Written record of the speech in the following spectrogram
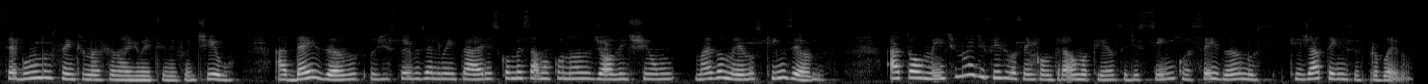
Segundo o Centro Nacional de Medicina Infantil, há 10 anos os distúrbios alimentares começavam quando as jovens tinham mais ou menos 15 anos. Atualmente não é difícil você encontrar uma criança de 5 a 6 anos que já tem esses problemas.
